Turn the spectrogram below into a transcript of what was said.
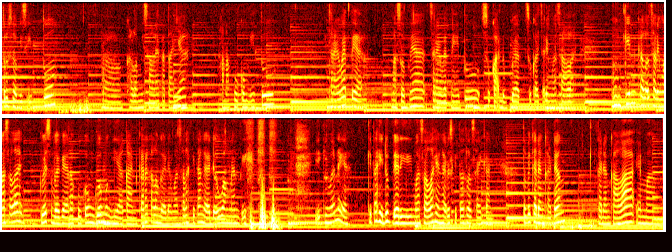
terus habis itu uh, kalau misalnya katanya anak hukum itu cerewet ya maksudnya cerewetnya itu suka debat suka cari masalah. Mungkin kalau cari masalah gue sebagai anak hukum gue mengiyakan. Karena kalau nggak ada masalah kita nggak ada uang nanti. Ya gimana ya? Kita hidup dari masalah yang harus kita selesaikan. Tapi kadang-kadang kadang-kala emang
